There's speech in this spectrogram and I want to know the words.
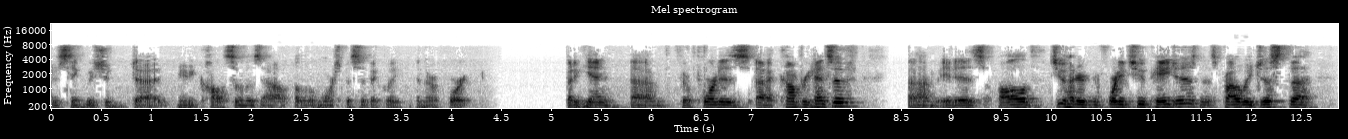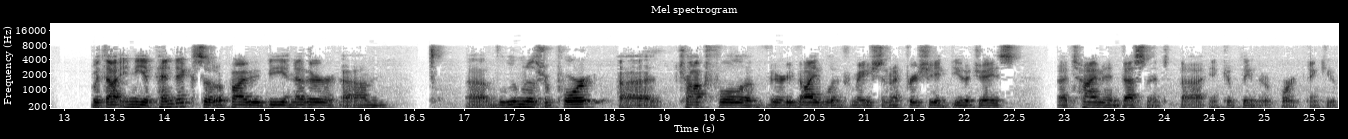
just think we should uh, maybe call some of those out a little more specifically in the report. But again, um, the report is uh, comprehensive. Um, it is all of 242 pages, and it's probably just the without any appendix. So it'll probably be another um, uh, voluminous report, uh, chock full of very valuable information. I appreciate DOJ's uh, time and investment uh, in completing the report. Thank you.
